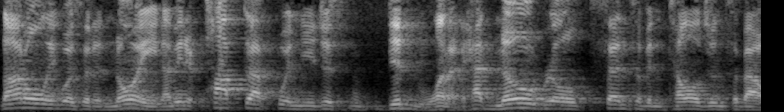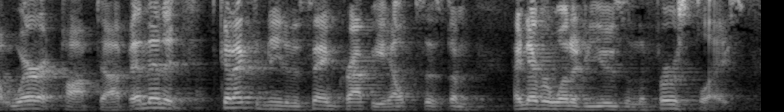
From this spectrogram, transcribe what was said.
not only was it annoying, I mean, it popped up when you just didn't want it. It had no real sense of intelligence about where it popped up. And then it's connected me to the same crappy help system I never wanted to use in the first place.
